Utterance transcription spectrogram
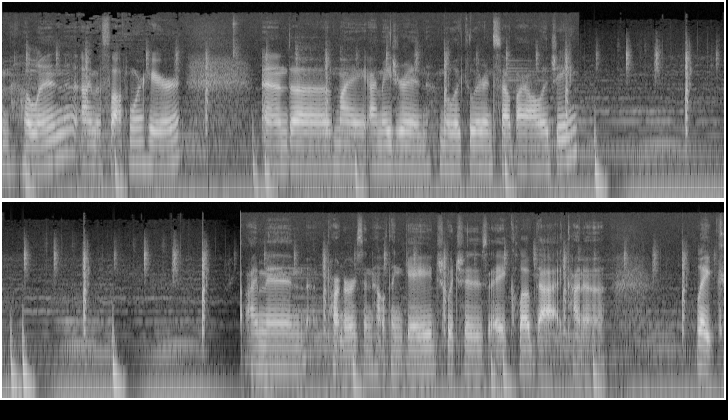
I'm Helen. I'm a sophomore here, and uh, my I major in molecular and cell biology. I'm in Partners in Health Engage, which is a club that kind of like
